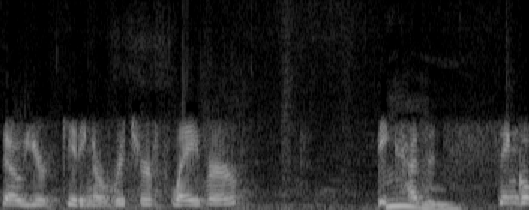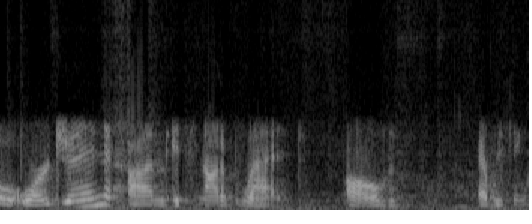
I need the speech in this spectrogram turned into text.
So you're getting a richer flavor because it's single origin. Um, it's not a blend. All the everything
